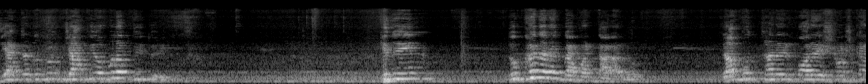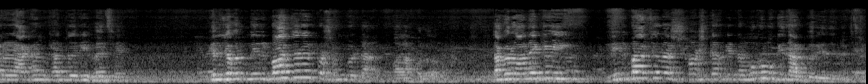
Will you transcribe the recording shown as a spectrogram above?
যে একটা নতুন জাতীয় উপলব্ধি তৈরি হয়েছে। কিন্তু দুঃখজনক ব্যাপার দাঁড়াল যে পরে সংস্কারের আকাঙ্ক্ষা তৈরি হয়েছে। কিন্তু যখন নির্বাচনের প্রসঙ্গটা বলা হলো, তখন অনেকেই নির্বাচন আর সংস্কারকে একটা মুখোমুখি দাঁড় করিয়ে দিতে চায়।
